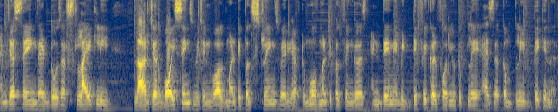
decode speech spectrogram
I'm just saying that those are slightly larger voicings which involve multiple strings where you have to move multiple fingers and they may be difficult for you to play as a complete beginner.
